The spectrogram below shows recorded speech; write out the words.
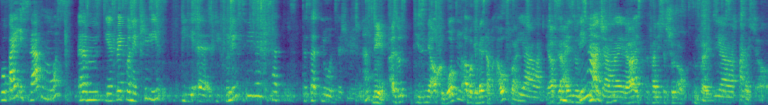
wobei ich sagen muss, ähm, jetzt weg von den Chilis, die, äh, die Frühlingszwiebeln, das, hat, das hat, lohnt sich nicht, ne? Nee, also die sind ja auch geworden, aber gemessen am Aufwand. Ja, ja für einen so ein Dinger Zwiebelchen, da, ja. ja, ist, fand ich das schon auch unverhältnismäßig. Ja, Das fand heißt, ich auch.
